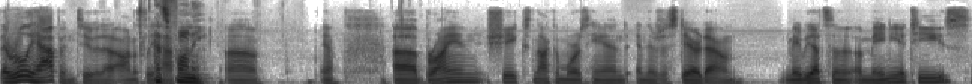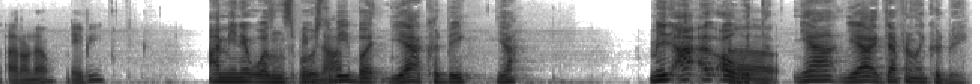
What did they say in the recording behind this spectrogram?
that really happened too. That honestly, that's happened. funny. Uh, yeah, uh, Bryan shakes Nakamura's hand, and there's a stare down. Maybe that's a, a mania tease. I don't know. Maybe. I mean, it wasn't supposed to be, but yeah, it could be. Yeah. I mean, I, I oh, uh, the, yeah, yeah, it definitely could be.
